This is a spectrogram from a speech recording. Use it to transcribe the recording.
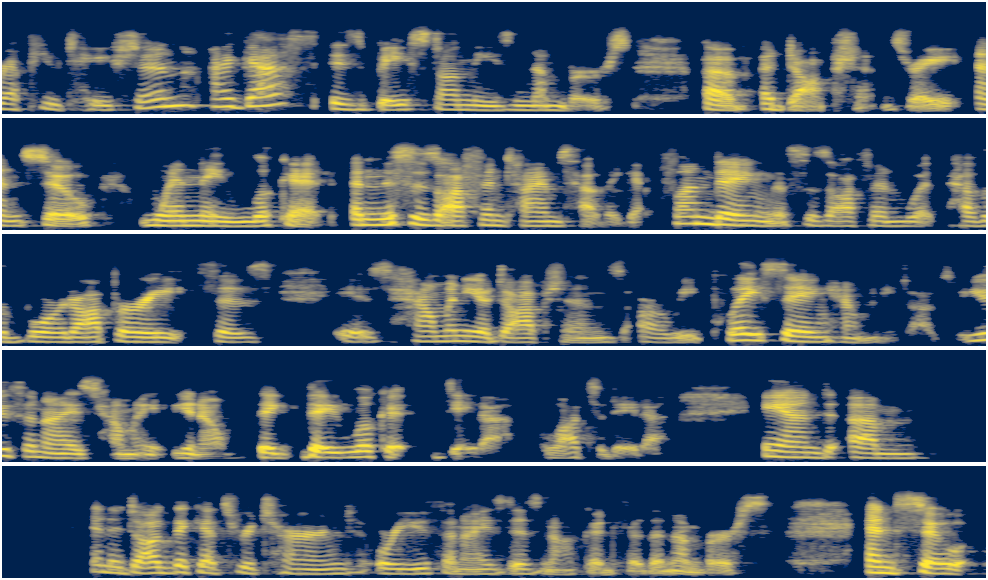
reputation, I guess, is based on these numbers of adoptions, right? And so when they look at, and this is oftentimes how they get funding, this is often what how the board operates is is how many adoptions are we placing, how many dogs are euthanized, how many, you know, they they look at data, lots of data. And um and a dog that gets returned or euthanized is not good for the numbers. And so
